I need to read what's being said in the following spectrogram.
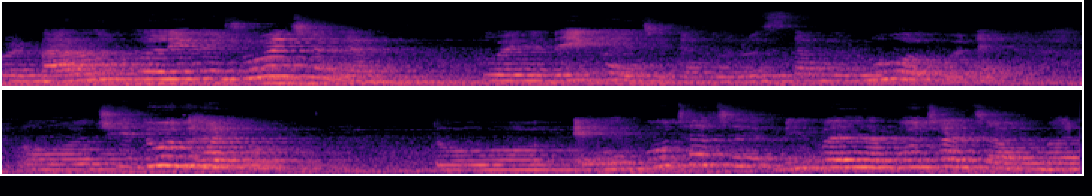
પણ બારણું ખોલીને જુએ છે ને, તો એને દેખાય છે કે તો રસ્તામાં રૂ હતો ને. છે દૂધ હતું. તો એને પૂછે છે બીરબલને પૂછે છે અંબર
